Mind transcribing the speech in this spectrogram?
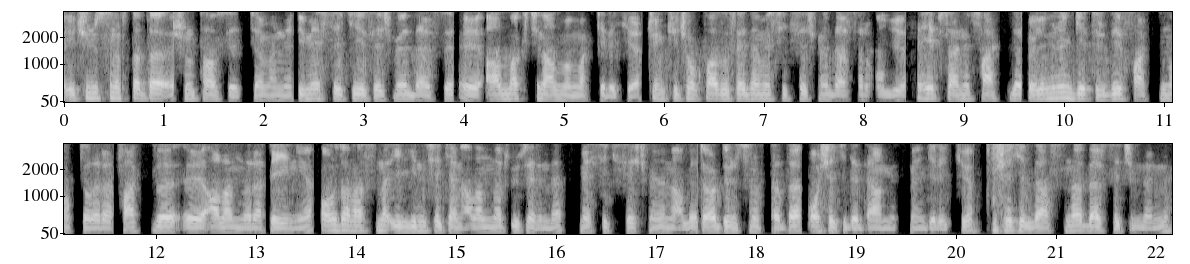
E, üçüncü sınıfta da şunu tavsiye edeceğim. Hani bir mesleki seçmeli dersi e, almak için almamak gerekiyor. Çünkü çok fazla sayıda mesleki seçmeli dersler oluyor. Ve hepsi hani farklı, bölümünün getirdiği farklı noktalara, farklı e, alanlara değiniyor. Oradan aslında ilgini çeken alanlar üzerinde mesleki seçmelerini alıyor. Dördüncü sınıfta da o şekilde devam etmen gerekiyor. Bu şekilde aslında ders seçimlerini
